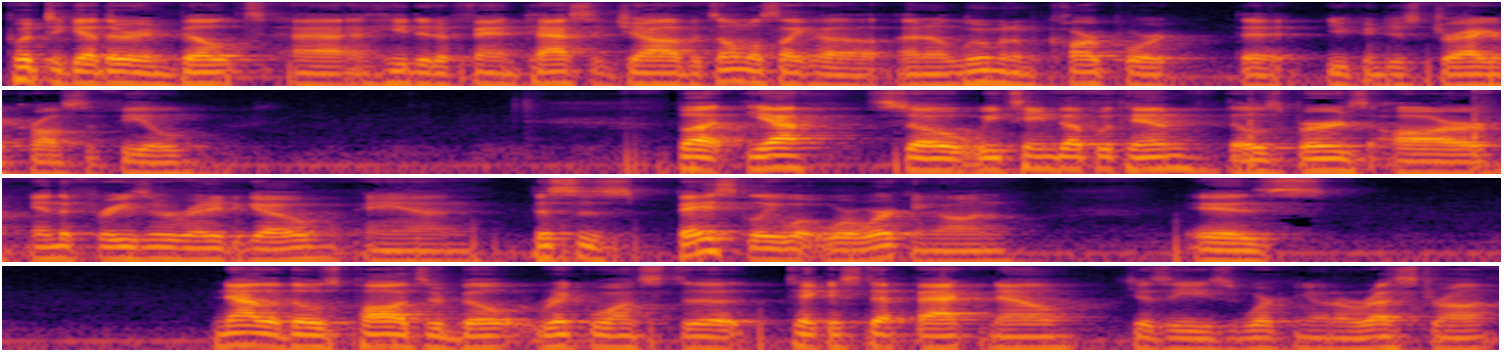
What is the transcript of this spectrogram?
put together and built. Uh, he did a fantastic job. It's almost like a, an aluminum carport that you can just drag across the field. But yeah, so we teamed up with him. Those birds are in the freezer, ready to go, and this is basically what we're working on. Is now that those pods are built, Rick wants to take a step back now because he's working on a restaurant,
